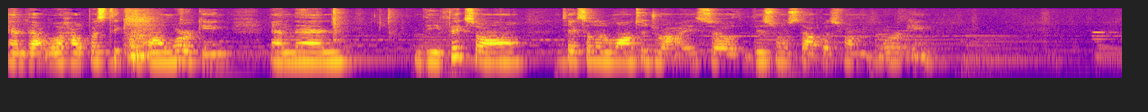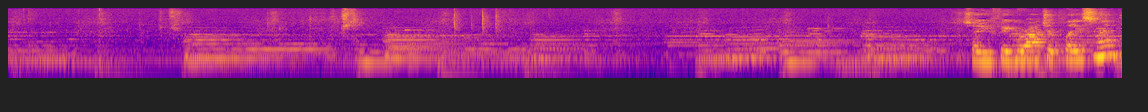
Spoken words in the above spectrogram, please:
and that will help us to keep on working and then the fix-all takes a little while to dry so this won't stop us from working. So you figure out your placement.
